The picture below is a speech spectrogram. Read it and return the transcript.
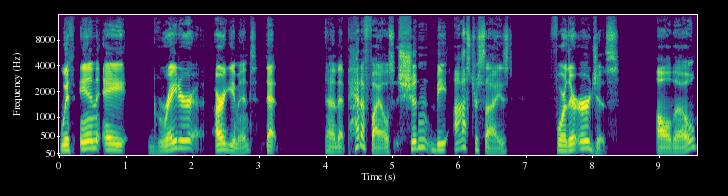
within a greater argument that uh, that pedophiles shouldn't be ostracized for their urges. Although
